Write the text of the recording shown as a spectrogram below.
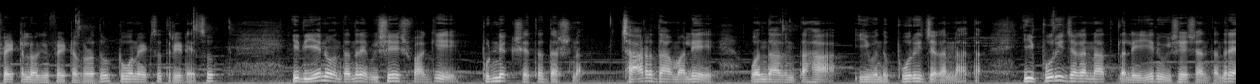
ಫ್ಲೈಟಲ್ಲಿ ಹೋಗಿ ಫ್ಲೈಟ್ ಬರೋದು ಟೂ ನೈಟ್ಸು ತ್ರೀ ಡೇಸು ಇದು ಏನು ಅಂತಂದರೆ ವಿಶೇಷವಾಗಿ ಪುಣ್ಯಕ್ಷೇತ್ರ ದರ್ಶನ. ಚಾರಧಾಮಲ್ಲಿ ಒಂದಾದಂತಹ ಈ ಒಂದು ಪೂರಿ ಜಗನ್ನಾಥ. ಈ ಪೂರಿ ಜಗನ್ನಾಥದಲ್ಲಿ ಏನು ವಿಶೇಷ ಅಂತಂದರೆ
